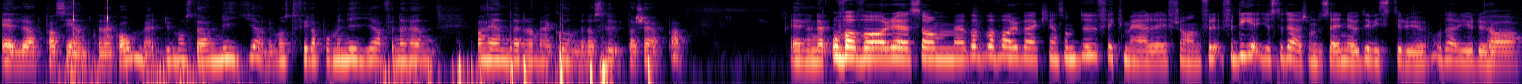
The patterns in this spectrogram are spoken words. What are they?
eller att patienterna kommer. Du måste ha nya, du måste fylla på med nya för när, vad händer när de här kunderna slutar köpa? Eller när Och vad var det, som, vad, vad var det verkligen som du fick med dig från... För, för det, just det där som du säger nu, det visste du ju. Och där är ju du, Ja,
